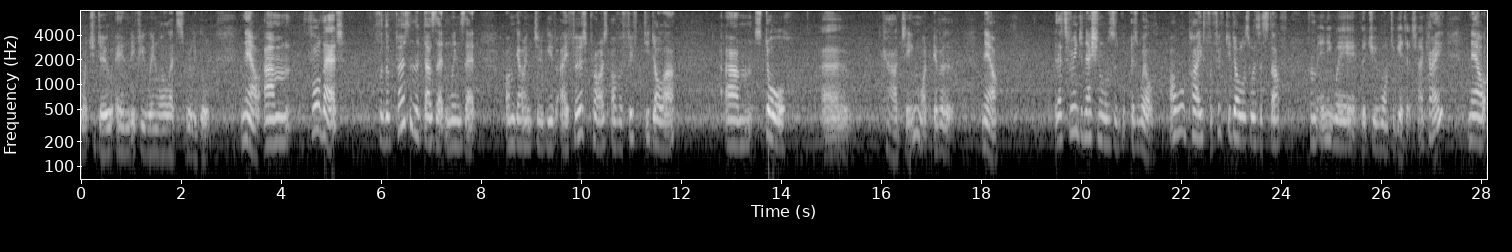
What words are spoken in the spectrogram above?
what you do. And if you win, well, that's really good. Now, um, for that, for the person that does that and wins that, I'm going to give a first prize of a $50 um, store uh, card thing, whatever. Now, that's for internationals as well. I will pay for $50 worth of stuff from anywhere that you want to get it, okay? Now,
